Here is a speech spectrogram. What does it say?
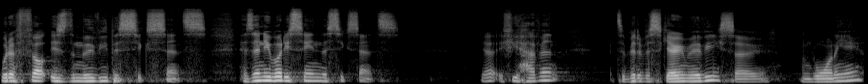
would have felt is the movie The Sixth Sense. Has anybody seen The Sixth Sense? Yeah, if you haven't, it's a bit of a scary movie, so I'm warning you.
